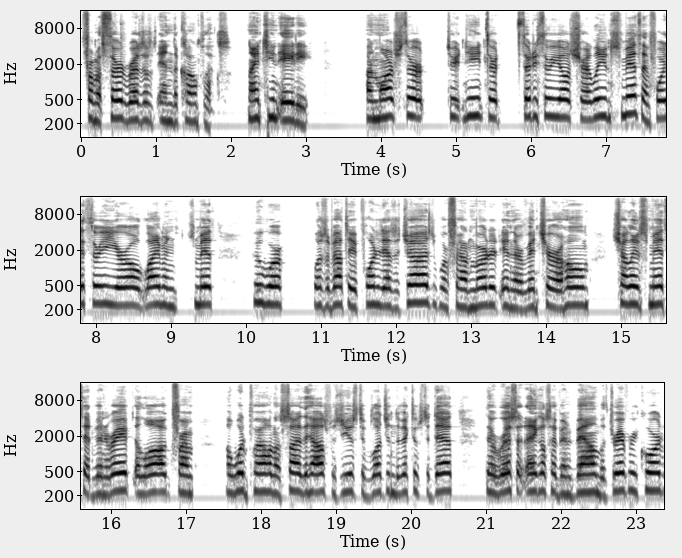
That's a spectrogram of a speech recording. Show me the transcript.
from a third residence in the complex. 1980. On March 13, 33-year-old Charlene Smith and 43-year-old Lyman Smith, who were was about to be appointed as a judge, were found murdered in their Ventura home Charlene Smith had been raped. A log from a woodpile on the side of the house was used to bludgeon the victims to death. Their wrists and ankles had been bound with drapery cord.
